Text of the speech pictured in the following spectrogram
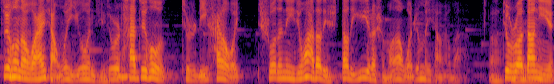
最后呢，我还想问一个问题，就是他最后就是离开了，我说的那一句话到底是到底寓意了什么呢？我真没想明白。啊，就是说，当你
